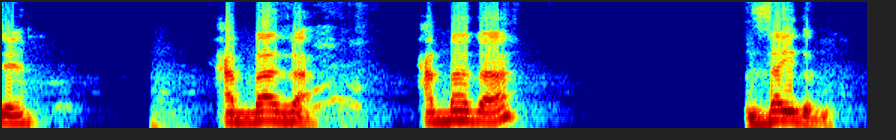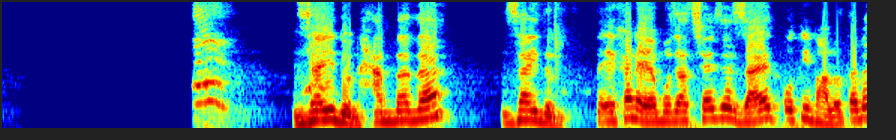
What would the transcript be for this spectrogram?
যে, হাব্বাজা হাব্বাজা জাইদুন। জাইদুন হাব্বাদা জাইদুন। তো এখানে বোঝাচ্ছে যে জায়েদ অতি ভালো। তবে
